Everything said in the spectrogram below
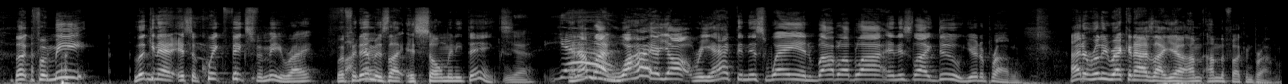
look, for me, looking at it, it's a quick fix for me, right? But for them, it's like it's so many things. Yeah. Yeah. And I'm like, why are y'all reacting this way and blah blah blah? And it's like, dude, you're the problem. I had to really recognize, like, yeah, I'm, I'm the fucking problem.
